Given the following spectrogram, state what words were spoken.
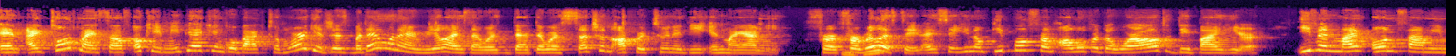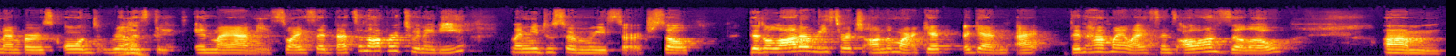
and I told myself, okay, maybe I can go back to mortgages. But then when I realized that was that there was such an opportunity in Miami for, for mm-hmm. real estate, I say, you know, people from all over the world, they buy here. Even my own family members owned real yeah. estate in Miami. So I said, that's an opportunity. Let me do some research. So did a lot of research on the market. Again, I didn't have my license, all on Zillow. Um,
